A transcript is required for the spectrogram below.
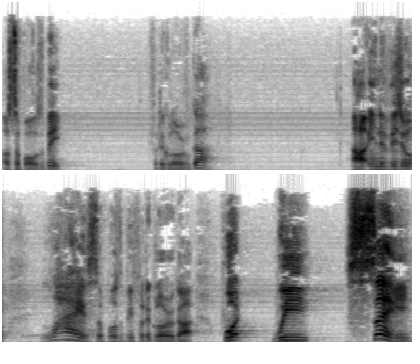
are supposed to be for the glory of God. Our individual lives supposed to be for the glory of God. What we say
